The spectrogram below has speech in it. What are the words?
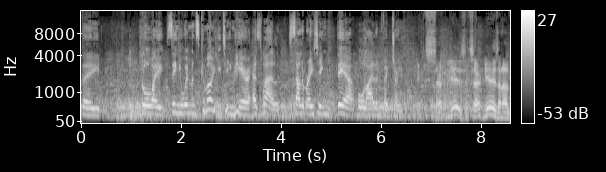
the Galway senior women's camogie team here as well, celebrating their All Ireland victory. It certainly is. It certainly is, and I'll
